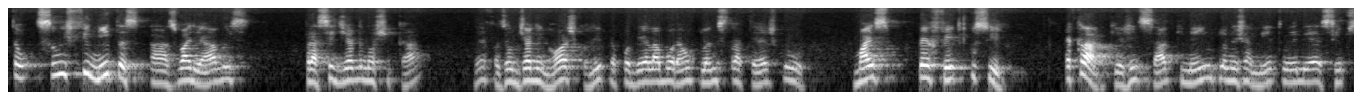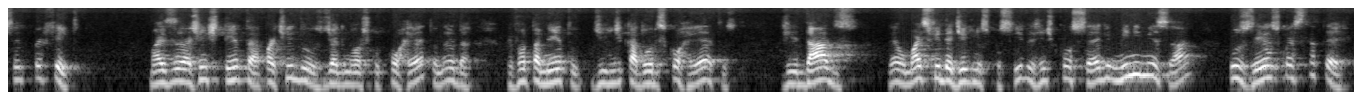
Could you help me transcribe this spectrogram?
Então, são infinitas as variáveis para se diagnosticar, né, fazer um diagnóstico ali para poder elaborar um plano estratégico mais perfeito possível. É claro que a gente sabe que nenhum planejamento ele é 100% perfeito, mas a gente tenta, a partir do diagnóstico correto, né, da levantamento de indicadores corretos, de dados né, o mais fidedignos possível, a gente consegue minimizar os erros com a estratégia.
